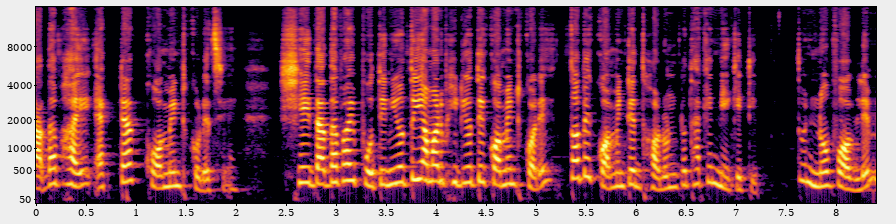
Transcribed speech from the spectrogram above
দাদা ভাই একটা কমেন্ট করেছে। সেই দাদা ভাই প্রতিনিয়তই আমার ভিডিওতে কমেন্ট করে, তবে কমেন্টের ধরনটা থাকে নেগেটিভ তো নো প্রবলেম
